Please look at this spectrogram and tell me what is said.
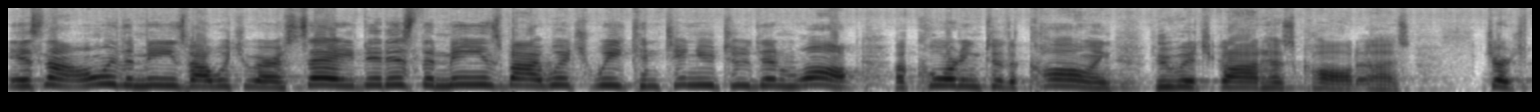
is not only the means by which we are saved, it is the means by which we continue to then walk according to the calling to which God has called us. Church,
